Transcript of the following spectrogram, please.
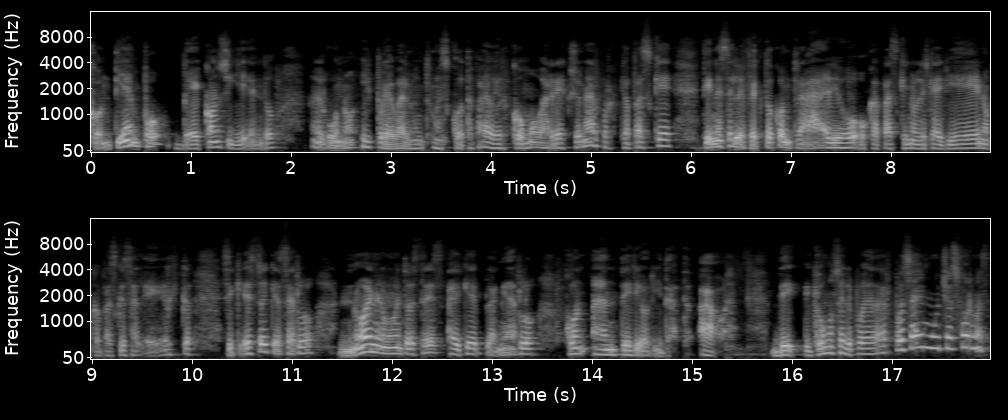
con tiempo, ve consiguiendo alguno y pruébalo en tu mascota para ver cómo va a reaccionar, porque capaz que tienes el efecto contrario o capaz que no le cae bien o capaz que es alérgica. Así que esto hay que hacerlo no en el momento de estrés, hay que planearlo con anterioridad. Ahora, ¿de cómo se le puede dar? Pues hay muchas formas.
